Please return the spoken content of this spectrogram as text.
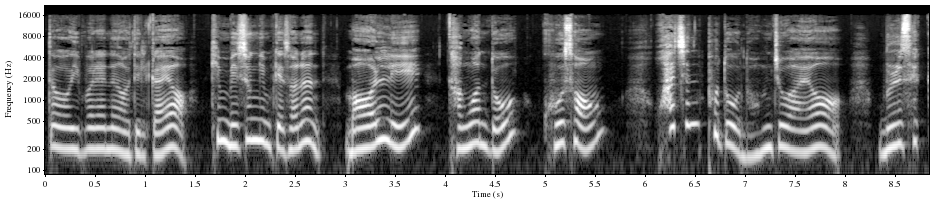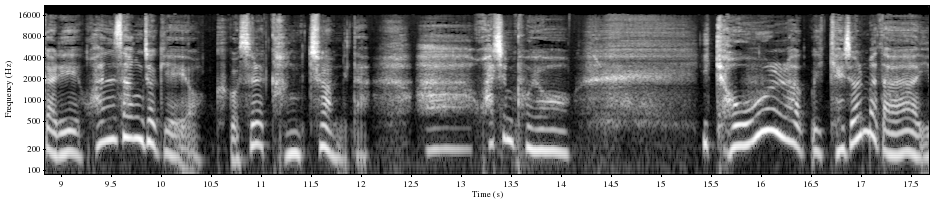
또 이번에는 어딜까요? 김미숙님께서는 멀리 강원도 고성 화진포도 너무 좋아요. 물 색깔이 환상적이에요. 그것을 강추합니다. 아, 화진포요. 이 겨울하고 이 계절마다 이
